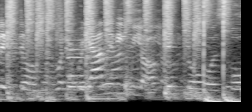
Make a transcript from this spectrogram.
Victims when in reality we are victors for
